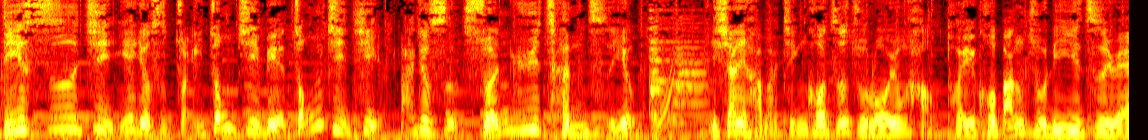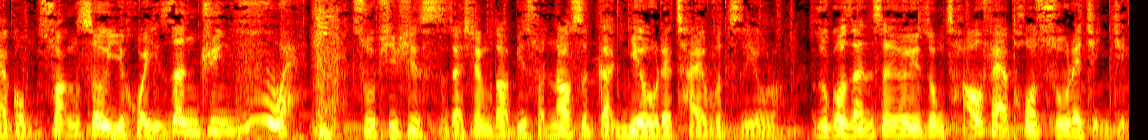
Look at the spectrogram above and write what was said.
第十级，也就是最终级别终极体，那就是孙宇晨自由。你想一下嘛，进可资助罗永浩，退可帮助离职员工，双手一挥，人均五万。树皮皮实在想不到比孙老师更牛的财务自由了。如果人生有一种超凡脱俗的境界，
